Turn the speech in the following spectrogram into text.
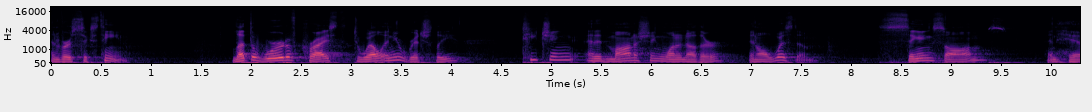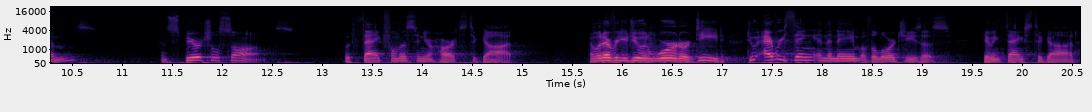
in verse 16. Let the word of Christ dwell in you richly, teaching and admonishing one another in all wisdom, singing psalms and hymns and spiritual songs with thankfulness in your hearts to God. And whatever you do in word or deed, do everything in the name of the Lord Jesus, giving thanks to God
